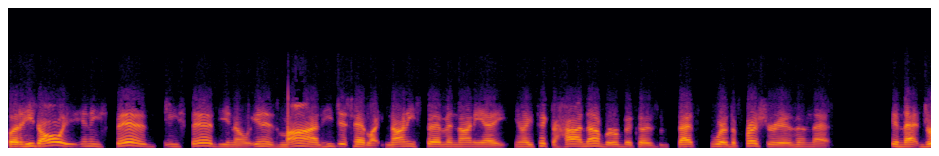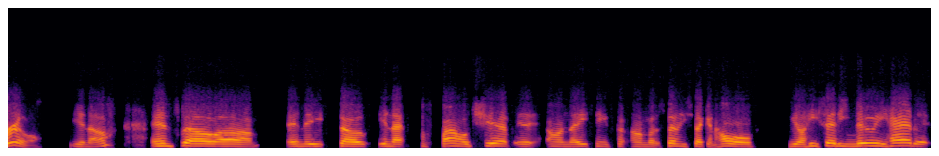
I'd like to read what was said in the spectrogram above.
But he'd always, and he said, he said, you know, in his mind, he just had like 97, 98. You know, he picked a high number because that's where the pressure is in that in that drill, you know. And so, um, and he so in that final chip it, on the 18th on the 72nd hole, you know, he said he knew he had it,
